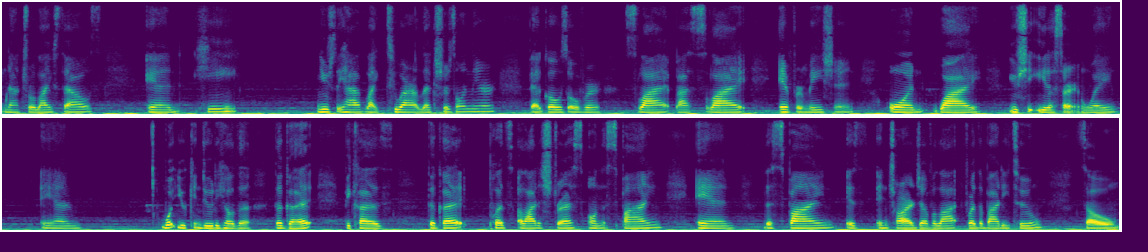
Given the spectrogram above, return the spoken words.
natural lifestyles. And he usually have like two hour lectures on there that goes over slide by slide information on why you should eat a certain way. And what you can do to heal the, the gut because the gut puts a lot of stress on the spine and the spine is in charge of a lot for the body too. So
